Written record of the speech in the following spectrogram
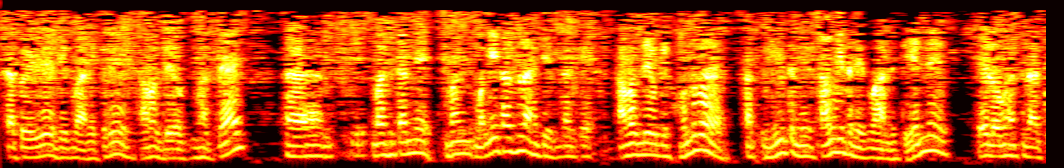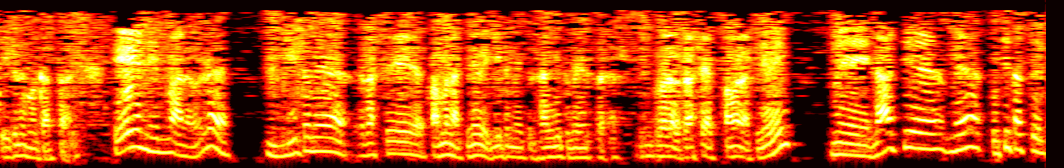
සැපයේ නිර්මාණය කරේ? අමරදේව මහත්මයායි මම හිතන්නේ මගේ කල්පනා හැටියට දැන් අමරදේවගේ හොඳම ජීවිත මේ සංගීත නිර්මාණය තියෙන්නේ. ඒ ලෝමහංස නාට්‍ය කියලා මම ගත්තා. ඒ නිර්මාණවල ගීතමය රසයේ පමණක් නෙවෙයි. ගීතමය සංගීතමය රසයක් පමණක් නෙවෙයි. මේ නාට්‍යමය උචිතත්වයක්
